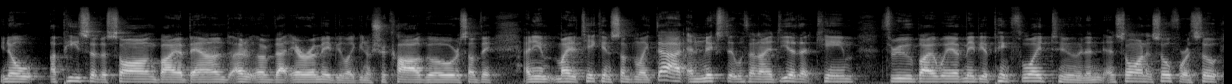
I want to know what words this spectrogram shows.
you know, a piece of a song by a band of that era, maybe like, you know, Chicago or something, and he might have taken something like that and mixed it with an idea that came through by way of maybe a Pink Floyd tune and, and so on and so forth. So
